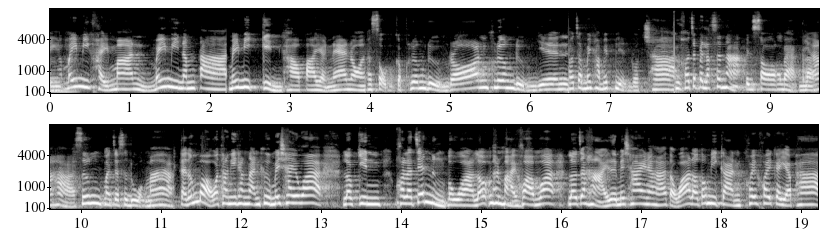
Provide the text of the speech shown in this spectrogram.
งอืมไม่มีไขมัน ไม่มีน้ำตาล ไม่มีกลิ่นคาวปลาอย่างแน่นอน ผสมกับเครื่องดื่มร้อน เครื่องดื่มเย็นเขาจะไม่ทำให้เปลี่ยนรสชาติ คือเขาจะเป็นลักษณะเป็นซองแบบเนี้ยค่ะ ซึ่งมันจะสะดวกมาก แต่ต้องบอกว่าทั้งนี้ทั้งนั้นคือไม่ใช่ว่าเรากินคอลลาเจนหนึ่งตัว แล้วมันหมายความว่าเราจะหายเลยไม่ใช่นะคะ แต่ว่าเราต้องมีการค่อยๆ กายภาพ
